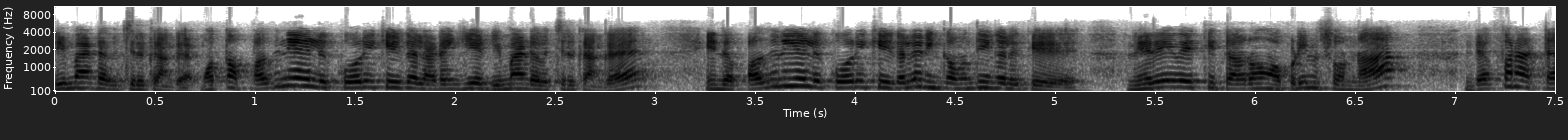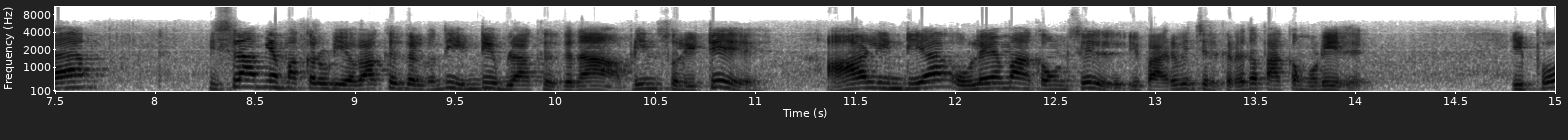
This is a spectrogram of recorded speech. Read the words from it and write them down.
டிமாண்டை வச்சுருக்காங்க. மொத்தம் பதினேழு கோரிக்கைகள் அடங்கிய டிமாண்டை வச்சுருக்காங்க. இந்த பதினேழு கோரிக்கைகளை நீங்கள் வந்து எங்களுக்கு நிறைவேற்றி தரோம் அப்படின்னு சொன்னால் டெஃபினட்டாக இஸ்லாமிய மக்களுடைய வாக்குகள் வந்து இண்டி பிளாக்குக்கு தான் அப்படின்னு சொல்லிட்டு ஆல் இந்தியா உலேமா கவுன்சில் இப்போ அறிவிச்சிருக்கிறத பார்க்க முடியுது. இப்போ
